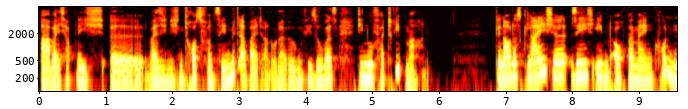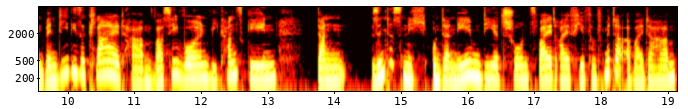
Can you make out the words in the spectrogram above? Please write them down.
aber ich habe nicht, äh, weiß ich nicht, einen Tross von zehn Mitarbeitern oder irgendwie sowas, die nur Vertrieb machen. Genau das Gleiche sehe ich eben auch bei meinen Kunden. Wenn die diese Klarheit haben, was sie wollen, wie kann es gehen, dann sind es nicht Unternehmen, die jetzt schon zwei, drei, vier, fünf Mitarbeiter haben,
